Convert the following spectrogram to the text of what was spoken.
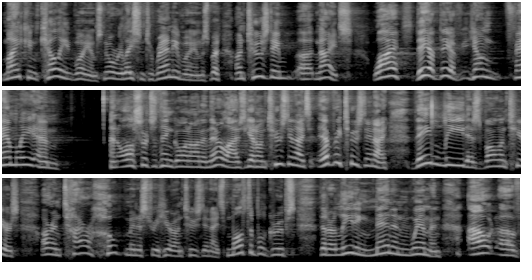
Mike and Kelly Williams? No relation to Randy Williams, but on Tuesday uh, nights, why? They have, they have young family and and all sorts of things going on in their lives. Yet on Tuesday nights, every Tuesday night, they lead as volunteers our entire Hope ministry here on Tuesday nights. Multiple groups that are leading men and women out of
